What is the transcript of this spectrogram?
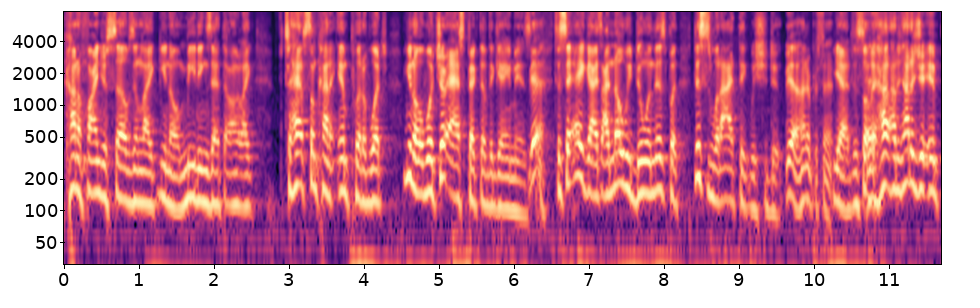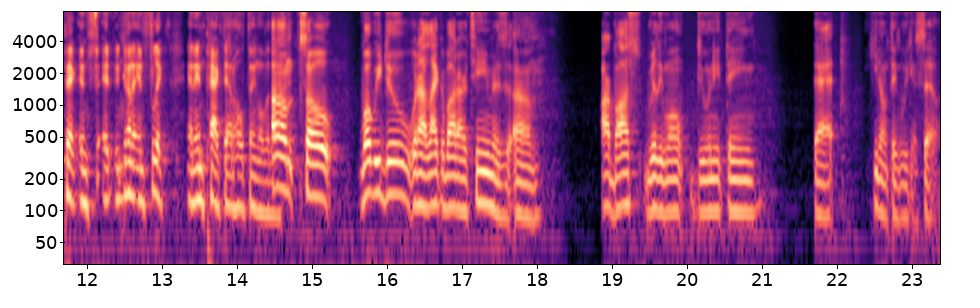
kind of find yourselves in like you know meetings at the like to have some kind of input of what you know what your aspect of the game is? Yeah. To say, hey guys, I know we're doing this, but this is what I think we should do. Yeah, hundred percent. Yeah. Just so like, how, how how does your impact and, and kind of inflict and impact that whole thing over there? Um, so what we do, what I like about our team is um, our boss really won't do anything that he don't think we can sell.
